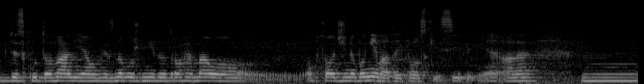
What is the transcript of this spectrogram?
dyskutowali, ja mówię, znowuż mnie to trochę mało obchodzi, no bo nie ma tej polskiej Siri, nie? Ale mm,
